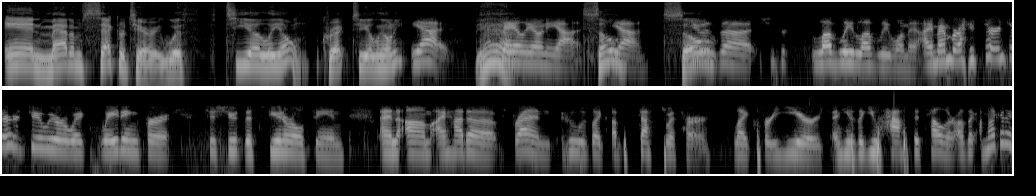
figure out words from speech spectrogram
and Madam Secretary with Téa Leoni, correct? Téa Leoni? Yeah, Yeah. Téa Leoni. Yeah. So yeah, so she was. Uh, she's a lovely, lovely woman. I remember I turned to her too. We were wait, waiting for to shoot this funeral scene, and um, I had a friend who was like obsessed with her. like for years. And he was like, You have to tell her. I was like, I'm not gonna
